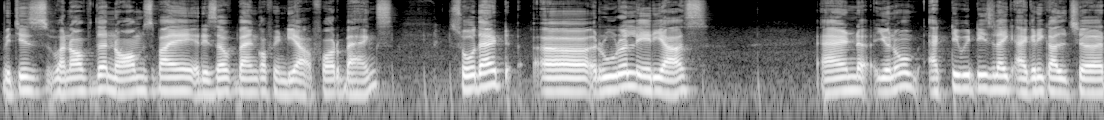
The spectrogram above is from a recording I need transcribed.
which is one of the norms by Reserve Bank of India for banks so that uh, rural areas and you know activities like agriculture,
